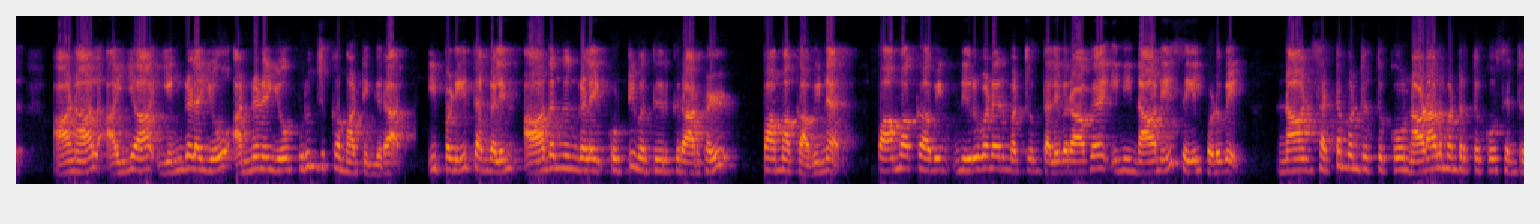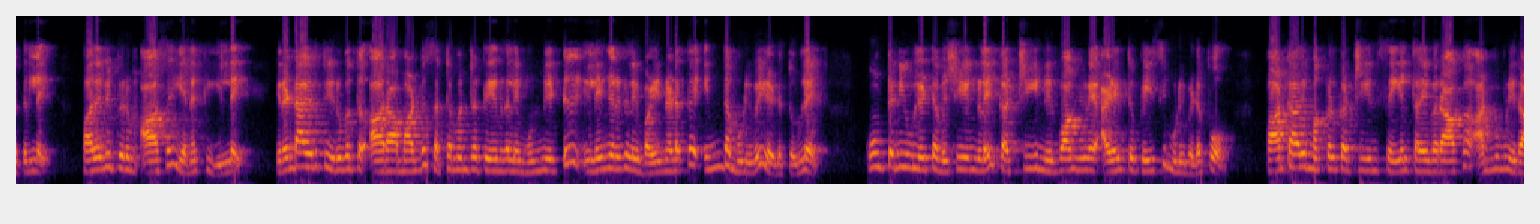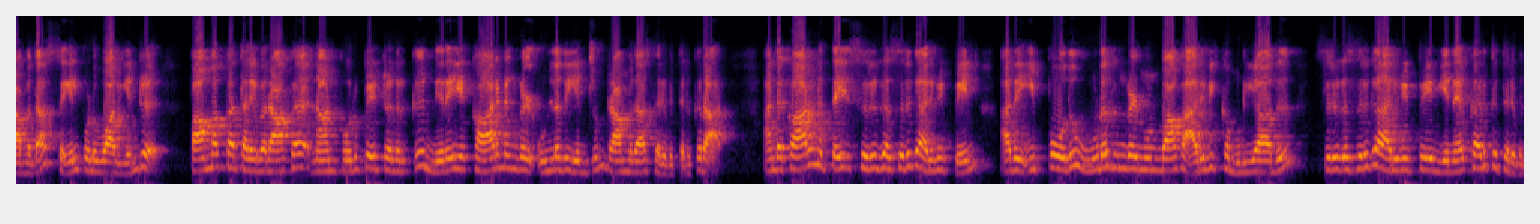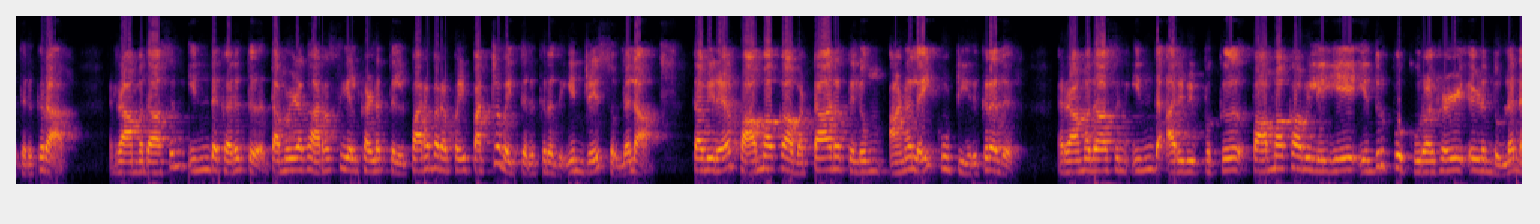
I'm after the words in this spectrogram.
ஆனால் ஐயா எங்களையோ அண்ணனையோ புரிஞ்சுக்க மாட்டேங்கிறார். இப்படி தங்களின் ஆதங்கங்களை கொட்டி வைத்திருக்கிறார்கள் பாமகவினர். பாமகவின் நிறுவனர் மற்றும் தலைவராக இனி நானே செயல்படுவேன். நான் சட்டமன்றத்துக்கோ நாடாளுமன்றத்துக்கோ சென்றதில்லை. பதவி பெறும் ஆசை எனக்கு இல்லை. இரண்டாயிரத்தி இருபத்தி ஆறாம் ஆண்டு சட்டமன்ற தேர்தலை முன்னிட்டு இளைஞர்களை வழிநடத்த இந்த முடிவை எடுத்துள்ளேன். கூட்டணி உள்ளிட்ட விஷயங்களை கட்சியின் நிர்வாகிகளை அழைத்து பேசி முடிவெடுப்போம். பாட்டாளி மக்கள் கட்சியின் செயல் தலைவராக அன்புமணி ராமதாஸ் செயல்படுவார் என்று பாமக தலைவராக நான் பொறுப்பேற்றதற்கு நிறைய காரணங்கள் உள்ளது என்றும் ராமதாஸ் தெரிவித்திருக்கிறார். அந்த காரணத்தை சிறுக சிறுக அறிவிப்பேன். அதை இப்போது ஊடகங்கள் முன்பாக அறிவிக்க முடியாது. சிறுக சிறுக அறிவிப்பேன் என கருத்து தெரிவித்திருக்கிறார். ராமதாசன் இந்த கருத்து தமிழக அரசியல் களத்தில் பரபரப்பை பற்ற வைத்திருக்கிறது என்றே சொல்லலாம். தவிர பாமக வட்டாரத்திலும் அனலை கூட்டியிருக்கிறது. ராமதாசன் இந்த அறிவிப்புக்கு பாமகவிலேயே எதிர்ப்பு குரல்கள் எழுந்துள்ளன.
